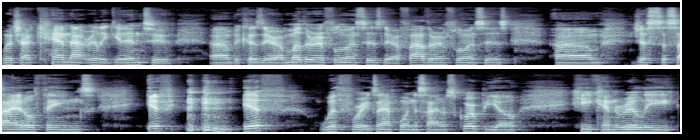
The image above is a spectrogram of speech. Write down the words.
which I cannot really get into um, because there are mother influences, there are father influences, um, just societal things. If, if with, for example, in the sign of Scorpio, he can really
